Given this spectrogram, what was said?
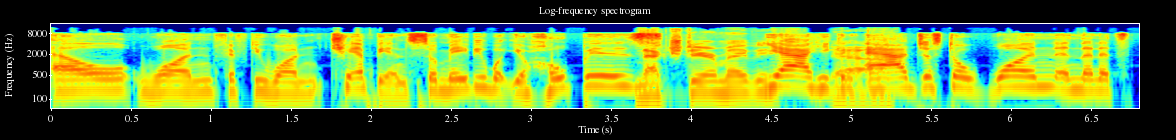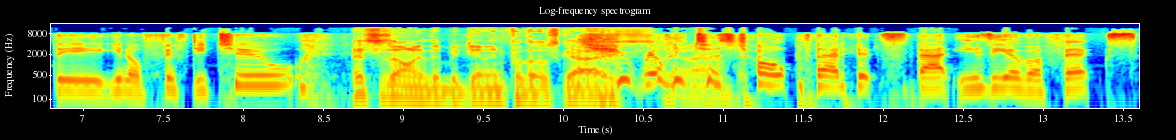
L151 champions. So maybe what you hope is next year, maybe. Yeah, he can add just a one and then it's the, you know, 52. This is only the beginning for those guys. you really know. just hope that it's that easy of a fix.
